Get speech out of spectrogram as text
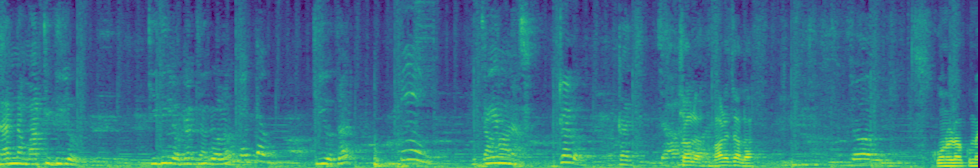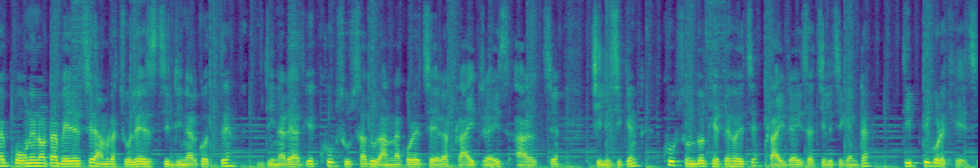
আচ্ছা। মাটি দিল। কি দিল ওটা? কি বলো? কি ওটা? চলো। চলো ঘরে চলো। চল। কোনো রকমে পৌনে নটা বেজেছে আমরা চলে এসেছি ডিনার করতে। ডিনারে আজকে খুব সুস্বাদু রান্না করেছে এরা ফ্রাইড রাইস আর হচ্ছে চিলি চিকেন। খুব সুন্দর খেতে হয়েছে ফ্রাইড রাইস আর চিলি চিকেনটা। তৃপ্তি করে খেয়েছি।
